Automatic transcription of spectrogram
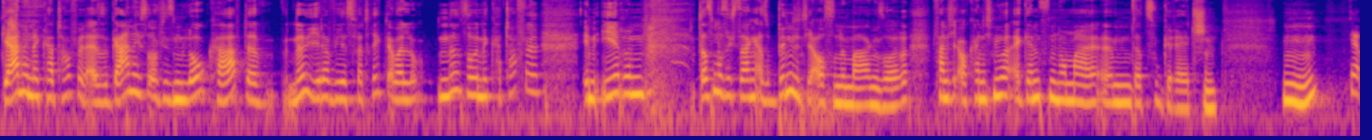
gerne eine Kartoffel, also gar nicht so auf diesem Low Carb, da, ne, jeder wie es verträgt, aber ne, so eine Kartoffel in Ehren, das muss ich sagen, also bindet ja auch so eine Magensäure. Fand ich auch, kann ich nur ergänzend nochmal ähm, dazu gerätschen. Mhm. Ja,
